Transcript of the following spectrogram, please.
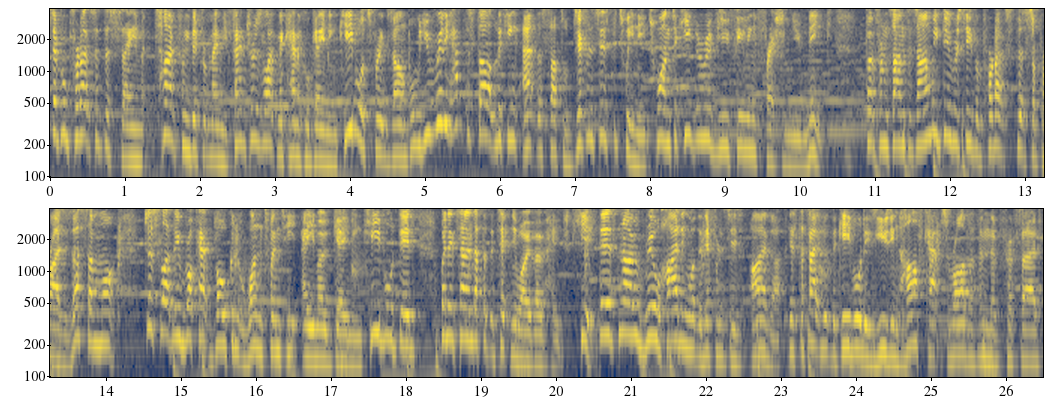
several products of the same type from different manufacturers like mechanical gaming keyboards for example, you really have to start looking at the subtle differences between each one to keep the review feeling fresh and unique but from time to time we do receive a product that surprises us somewhat, just like the Roccat Vulcan 120 AIMO gaming keyboard did when it turned up at the TechNuovo HQ. There's no real hiding what the difference is either, it's the fact that the keyboard is using half caps rather than the preferred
